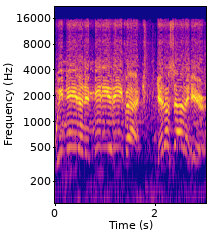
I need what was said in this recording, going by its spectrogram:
We need an immediate evac. Get us out of here.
